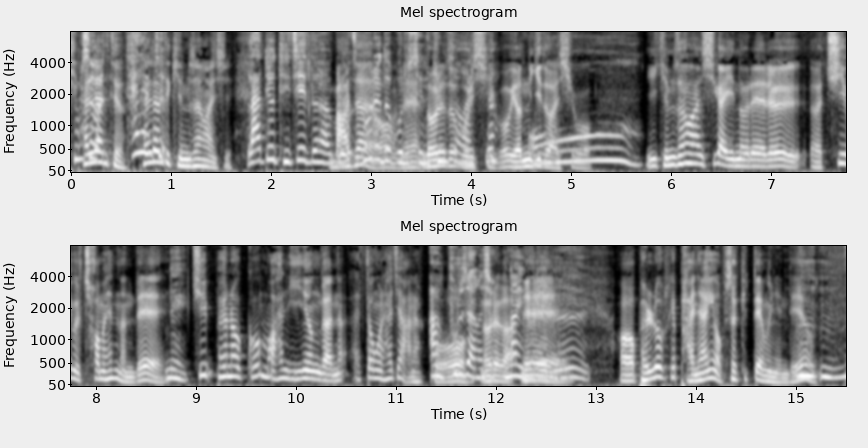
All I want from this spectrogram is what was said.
김성환, 탤런트, 탤런트, 탤런트 김성환 씨. 라디오 디제이도 하고 맞아요. 노래도 부르시는 네, 노래도 부르시고 연기도 오. 하시고. 이 김성환 씨가 이 노래를 어, 취입을 처음 했는데 네. 취입해 놓고 뭐 한 2년간 활동을 하지 않았고 아, 부르지 않으셨구나 노래가. 이 노래를. 네. 어, 별로 그렇게 반향이 없었기 때문인데요. 음, 음.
